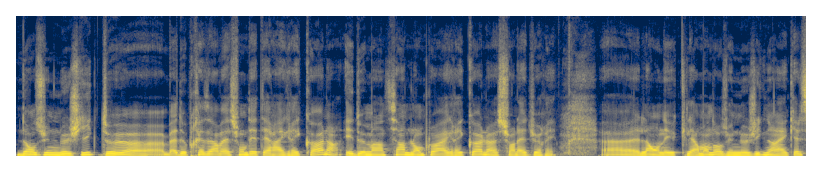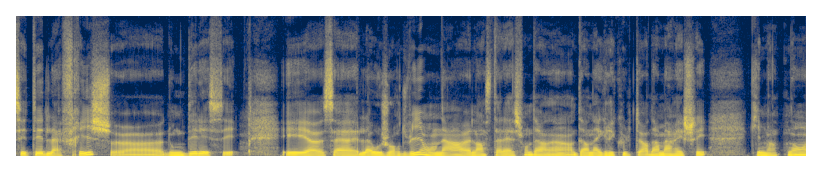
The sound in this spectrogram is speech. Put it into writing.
dans une logique de, bah, de préservation des terres agricoles et de maintien de l'emploi agricole sur la durée. Là, on est clairement dans une logique dans laquelle c'était de la friche, donc délaissée. Et là, aujourd'hui, on a l'installation d'un, d'un agriculteur, d'un maraîcher qui maintenant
